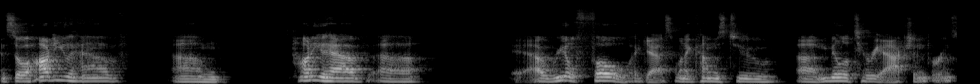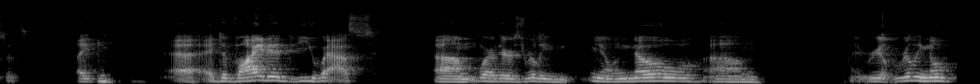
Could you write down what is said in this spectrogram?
And so how do you have um, how do you have uh, a real foe, I guess, when it comes to uh, military action, for instance, like uh, a divided U.S. Um, where there's really you know no um, real, really no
